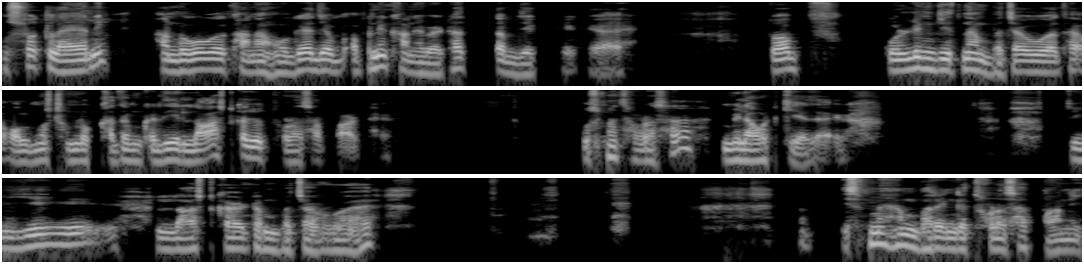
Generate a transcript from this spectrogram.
उस वक्त लाया नहीं। हम लोगों का खाना हो गया। जब अपने खाने बैठा, तब देख के गया है। तो अब कोल्ड ड्रिंक जितना बचा हुआ था ऑलमोस्ट हम लोग ख़त्म कर दिए। लास्ट का जो थोड़ा सा पार्ट है, उसमें थोड़ा सा मिलावट किया जाएगा। तो ये लास्ट का आइटम बचा हुआ है। इसमें हम भरेंगे थोड़ा सा पानी।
